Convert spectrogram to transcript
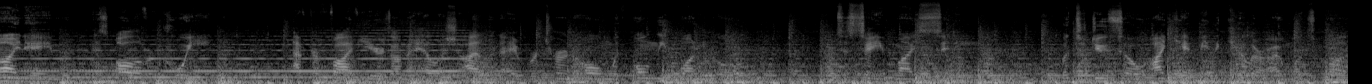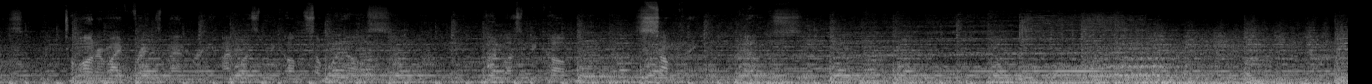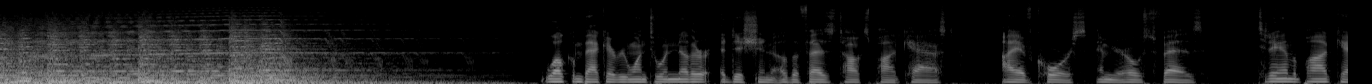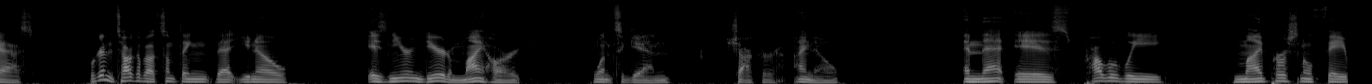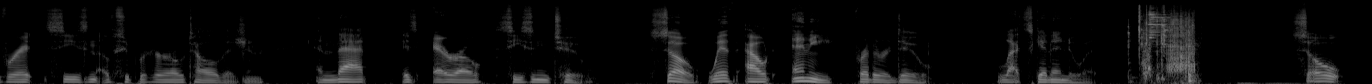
My name is Oliver Queen. After five years on the hellish island, I have returned home with only one goal to save my city. But to do so, I can't be the killer I once was. To honor my friend's memory, I must become someone else. I must become something else. Welcome back, everyone, to another edition of the Fez Talks podcast. I, of course, am your host, Fez. Today on the podcast, we're going to talk about something that, you know, is near and dear to my heart once again. Shocker, I know. And that is probably my personal favorite season of superhero television, and that is Arrow Season 2. So, without any further ado, let's get into it. So,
